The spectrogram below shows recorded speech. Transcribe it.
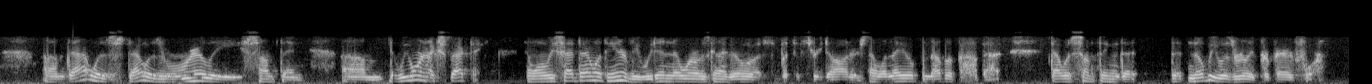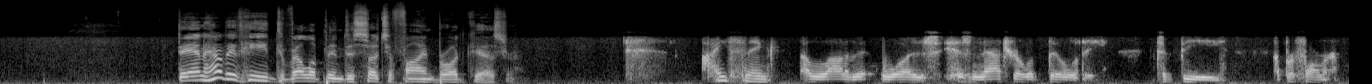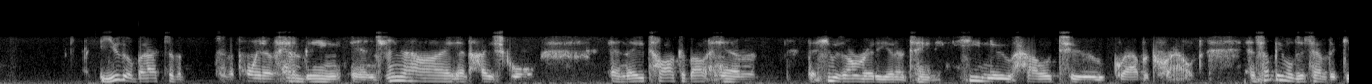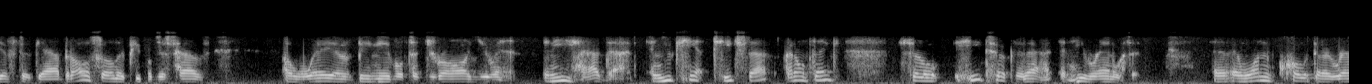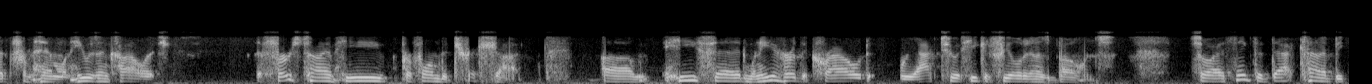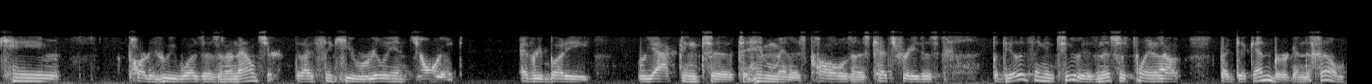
um, that was that was really something um, that we weren't expecting. And when we sat down with the interview, we didn't know where it was going to go with, with the three daughters. And when they opened up about that, that was something that, that nobody was really prepared for. Dan, how did he develop into such a fine broadcaster? I think a lot of it was his natural ability to be a performer. You go back to the to the point of him being in junior high and high school, and they talk about him that he was already entertaining. He knew how to grab a crowd. And some people just have the gift of gab, but also other people just have a way of being able to draw you in. And he had that. And you can't teach that, I don't think. So he took that and he ran with it. And, and one quote that I read from him when he was in college, the first time he performed a trick shot, um, he said when he heard the crowd react to it, he could feel it in his bones. So I think that that kind of became part of who he was as an announcer. That I think he really enjoyed everybody reacting to, to him and his calls and his catchphrases. But the other thing too is, and this was pointed out by Dick Enberg in the film,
